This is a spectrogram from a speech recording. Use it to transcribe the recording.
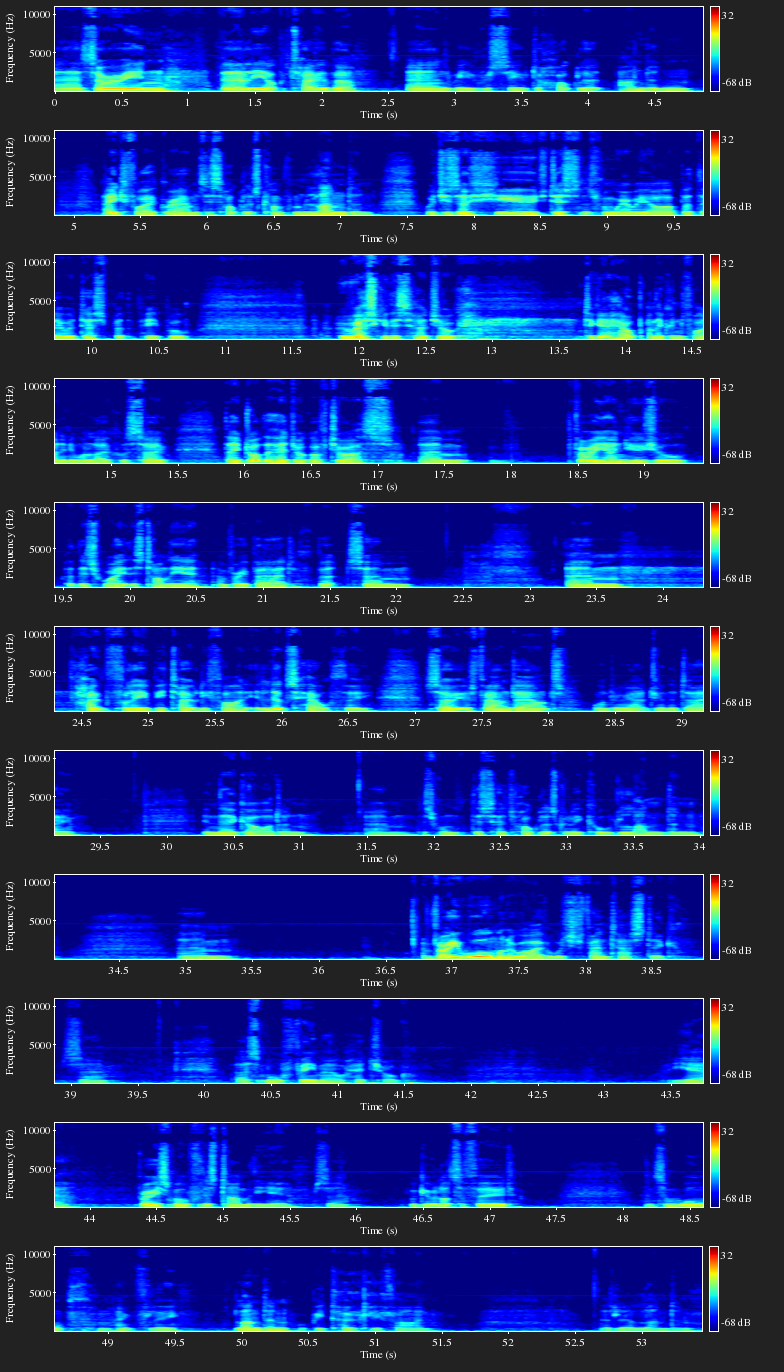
Uh, so we're in early October and we received a hoglet, 185 grams. This hoglet's come from London, which is a huge distance from where we are, but they were desperate, the people who rescued this hedgehog, to get help and they couldn't find anyone local. So they dropped the hedgehog off to us. Um, very unusual at this weight, this time of the year, and very bad, but um, um, hopefully be totally fine. It looks healthy. So it was found out, wandering out during the day, in their garden. Um, this one, this hoglet's going to be called London. Um, very warm on arrival, which is fantastic. So, a small female hedgehog. Yeah, very small for this time of the year. So, we'll give it lots of food and some warmth, and hopefully London will be totally fine. There's little London.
